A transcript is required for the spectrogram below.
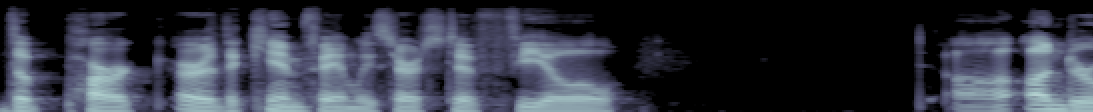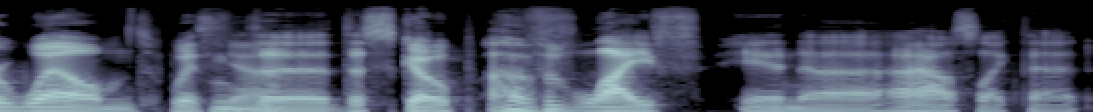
the park or the Kim family starts to feel uh, underwhelmed with Yeah. the the scope of life in uh, a house like that.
